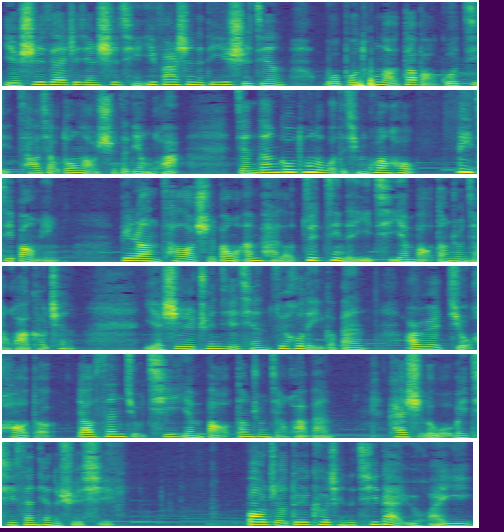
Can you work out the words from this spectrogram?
也是在这件事情一发生的第一时间，我拨通了道宝国际曹晓东老师的电话，简单沟通了我的情况后，立即报名，并让曹老师帮我安排了最近的一期研保当众讲话课程，也是春节前最后的一个班，二月九号的幺三九七研保当众讲话班，开始了我为期三天的学习，抱着对课程的期待与怀疑。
